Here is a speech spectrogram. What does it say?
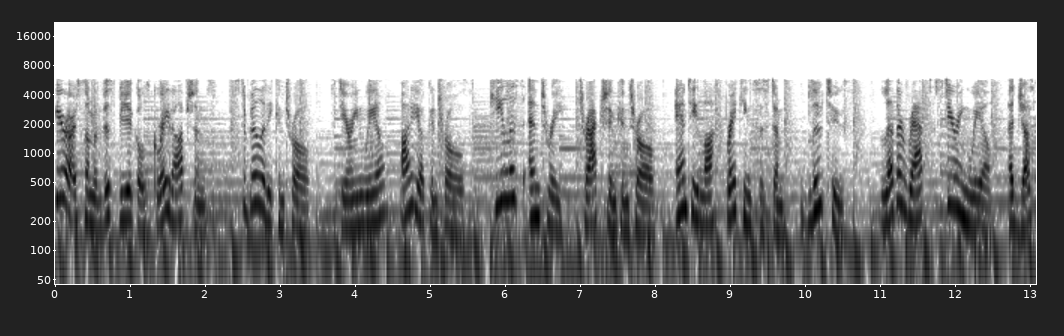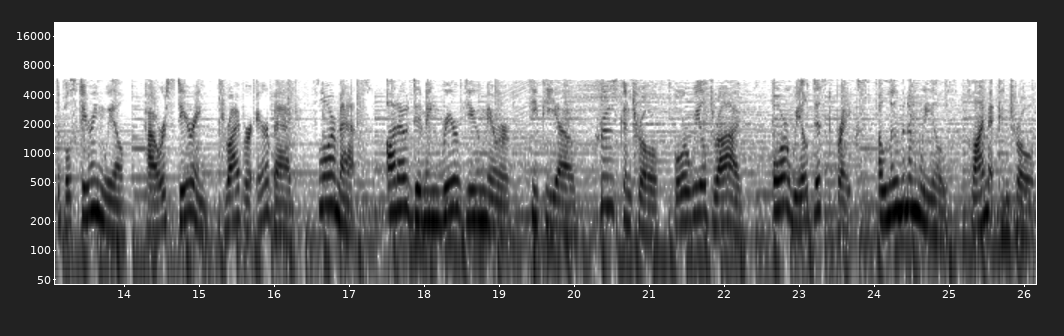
Here are some of this vehicle's great options. Stability control, steering wheel, audio controls, keyless entry, traction control, anti-lock braking system, Bluetooth, leather-wrapped steering wheel, adjustable steering wheel, power steering, driver airbag, floor mats, auto-dimming rear view mirror, PPO, cruise control, four-wheel drive, four-wheel disc brakes, aluminum wheels, climate control,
